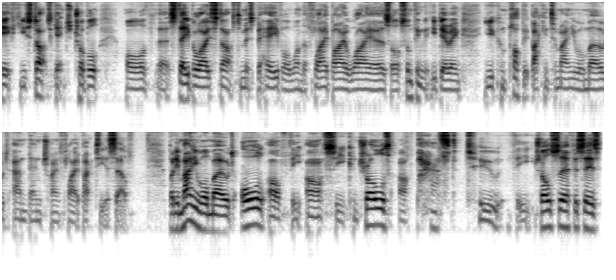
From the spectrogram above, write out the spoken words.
if you start to get into trouble or stabilize starts to misbehave or one of the fly-by wires or something that you're doing, you can pop it back into manual mode and then try and fly it back to yourself. But in manual mode, all of the RC controls are passed to the control surfaces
